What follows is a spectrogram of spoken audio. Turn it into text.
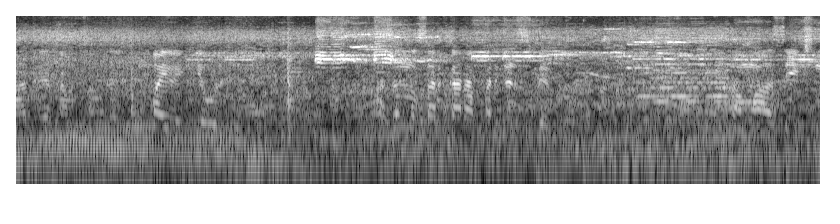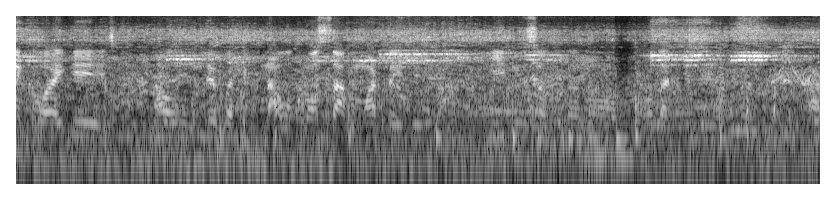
ಆದರೆ ನಮ್ಮ ಸಮಾಜ ತುಂಬ ಹಿಂದೆ ಉಳಿದಿದೆ. ಅದನ್ನು ಸರ್ಕಾರ ಪರಿಗಣಿಸಬೇಕು. ನಮ್ಮ ಶೈಕ್ಷಣಿಕವಾಗಿ ನಾವು ಮುಂದೆ ಬರ್ಲಿಕ್ಕೆ ನಾವು ಪ್ರೋತ್ಸಾಹ ಮಾಡ್ತಾ ಇದ್ದೀವಿ. ಈ ದಿವಸ ಕೂಡ ಕೋಲಾರ ಜಿಲ್ಲೆ ಆ,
